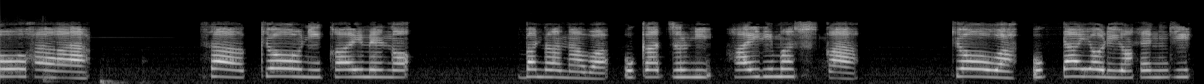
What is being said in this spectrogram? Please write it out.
ーハー。さあ、今日2回目のバナナはおかずに入りますか？今日はお便りを返事。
